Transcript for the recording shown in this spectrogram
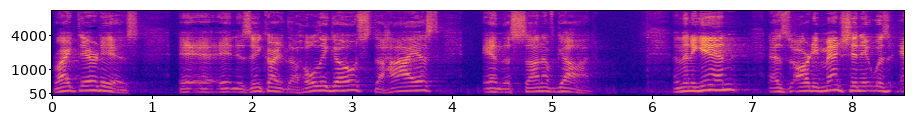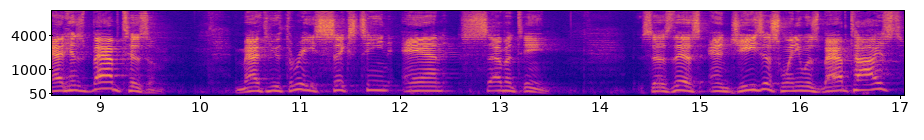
Right there it is. In his incarnate, the Holy Ghost, the highest, and the Son of God. And then again, as already mentioned, it was at his baptism. Matthew 3 16 and 17. Says this And Jesus, when he was baptized,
